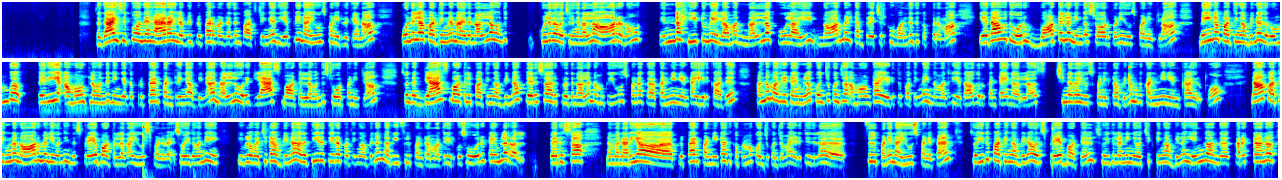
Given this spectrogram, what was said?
ஸோ காய்ஸ் இப்போ வந்து ஹேர் ஆயில் எப்படி ப்ரிப்பேர் பண்ணுறதுன்னு பார்த்துட்டீங்க. இது எப்படி நான் யூஸ் பண்ணிட்டு இருக்கேன்னா ஒன்றுலாம் பார்த்தீங்கன்னா நான் இதை நல்லா வந்து குளிர வச்சிருங்க. நல்லா ஆறணும். எந்த ஹீட்டுமே இல்லாம நல்லா கூலாகி நார்மல் டெம்பரேச்சருக்கு வந்ததுக்கு அப்புறமா ஏதாவது ஒரு பாட்டில நீங்க ஸ்டோர் பண்ணி யூஸ் பண்ணிக்கலாம். மெயினா பாத்தீங்க அப்படின்னா இது ரொம்ப பெரிய அமௌண்ட்ல வந்து நீங்க இதை ப்ரிப்பேர் பண்றீங்க அப்படின்னா நல்ல ஒரு கிளாஸ் பாட்டில்ல வந்து ஸ்டோர் பண்ணிக்கலாம். ஸோ இந்த கிளாஸ் பாட்டில் பாத்தீங்க அப்படின்னா பெருசா இருக்கிறதுனால நமக்கு யூஸ் பண்ண கன்வீனியன்ட்டா இருக்காது. அந்த மாதிரி டைம்ல கொஞ்சம் கொஞ்சம் அமௌண்ட்டா எடுத்து பாத்தீங்கன்னா இந்த மாதிரி ஏதாவது ஒரு கண்டெய்னர்ல சின்னதா யூஸ் பண்ணிக்கிட்டோம் அப்படின்னா நமக்கு கன்வீனியன்ட்டா இருக்கும். நான் பாத்தீங்கன்னா நார்மலி வந்து இந்த ஸ்ப்ரே பாட்டில்ல தான் யூஸ் பண்ணுவேன். ஸோ இது வந்து இவ்வளோ வச்சுட்டேன் அப்படின்னா அது தீர தீர பார்த்தீங்க அப்படின்னா நான் ரீஃபில் பண்ற மாதிரி இருக்கும். ஸோ ஒரு டைம்ல பெருசா நம்ம நிறைய ப்ரிப்பேர் பண்ணிட்டு அதுக்கப்புறமா கொஞ்சம் கொஞ்சமா எடுத்து இதுல ஃபில் பண்ணி நான் யூஸ் பண்ணிப்பேன். ஸோ இது பார்த்தீங்க அப்படின்னா ஒரு ஸ்ப்ரே பாட்டில் ஸோ இதில் நீங்கள் வச்சுக்கிட்டீங்க அப்படின்னா எங்கே அந்த கரெக்டான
